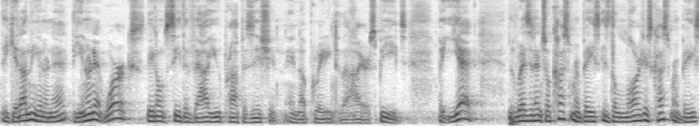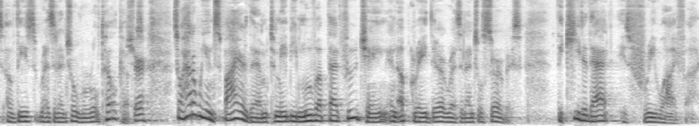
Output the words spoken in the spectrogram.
they get on the internet, the internet works, they don't see the value proposition in upgrading to the higher speeds. But yet, the residential customer base is the largest customer base of these residential rural telcos. Sure. So, how do we inspire them to maybe move up that food chain and upgrade their residential service? The key to that is free Wi Fi.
